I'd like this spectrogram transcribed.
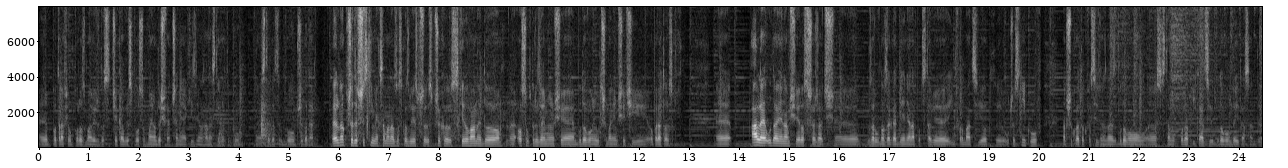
e, potrafią porozmawiać w dosyć ciekawy sposób, mają doświadczenia jakieś związane z tego typu, e, z tego typu przygodami. Elnok przede wszystkim, jak sama nazwa wskazuje, jest skierowany do e, osób, które zajmują się budową i utrzymaniem sieci operatorskich. E, Ale udaje nam się rozszerzać zarówno zagadnienia na podstawie informacji od uczestników, na przykład o kwestie związane z budową systemów pod aplikacje, budową data center.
